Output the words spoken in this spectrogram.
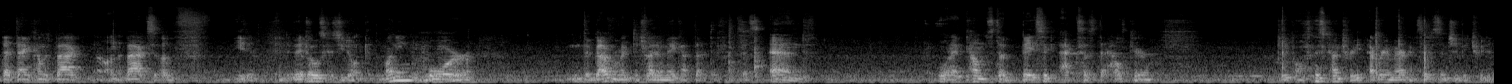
that then comes back on the backs of either individuals because you don't get the money or the government to try to make up that difference. And when it comes to basic access to healthcare, people in this country, every American citizen should be treated,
